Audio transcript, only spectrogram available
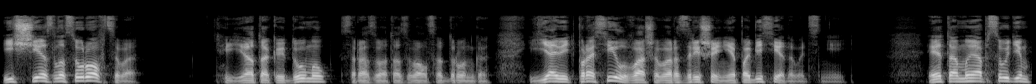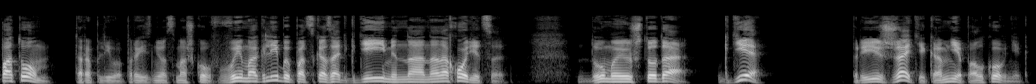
Исчезла Суровцева. Я так и думал, сразу отозвался Дронга. Я ведь просил вашего разрешения побеседовать с ней. Это мы обсудим потом, торопливо произнес Машков. Вы могли бы подсказать, где именно она находится? Думаю, что да. Где? Приезжайте ко мне, полковник.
